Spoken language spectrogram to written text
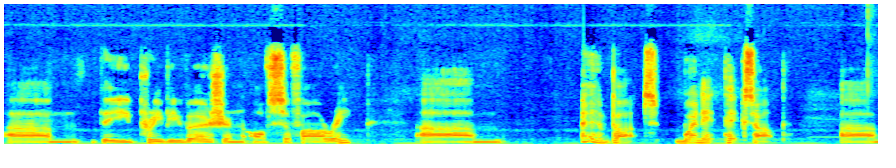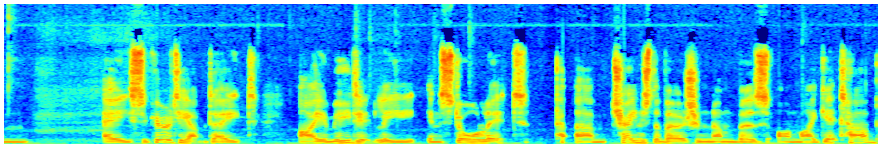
um, the preview version of Safari. Um, but when it picks up um, a security update, I immediately install it, um, change the version numbers on my GitHub,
